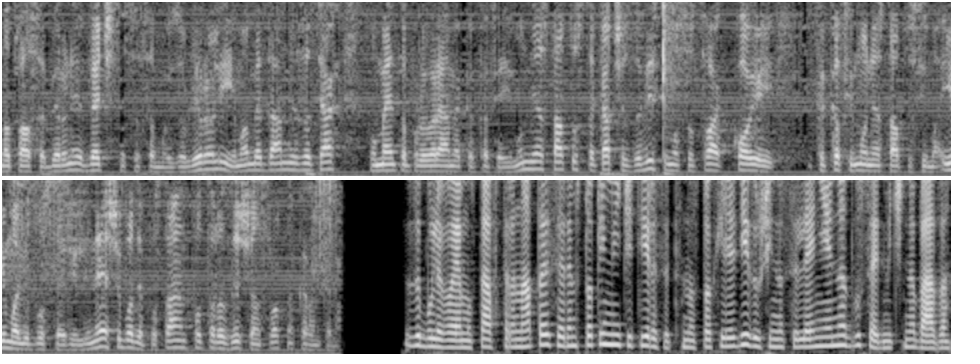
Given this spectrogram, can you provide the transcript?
на това събиране, вече са се самоизолирали, имаме данни за тях. В момента проверяваме какъв е имунния статус, така че в зависимост от това кой какъв имунния статус има, има ли бустер или не, ще бъде поставен под различен срок на карантина. Заболеваемостта в страната е 740 на 100 000 души население на двуседмична база.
